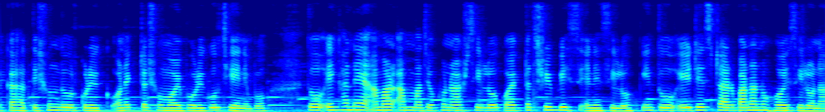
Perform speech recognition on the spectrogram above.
একা হাতে সুন্দর করে অনেকটা সময় ভরে গুছিয়ে নেব। তো এখানে আমার আম্মা যখন আসছিল, কয়েকটা থ্রি পিস এনেছিল, কিন্তু এই ড্রেসটা আর বানানো হয়েছিল না।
